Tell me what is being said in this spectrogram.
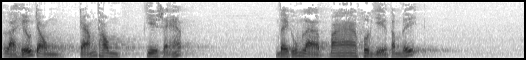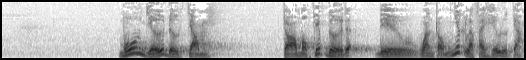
là hiểu chồng cảm thông chia sẻ. Đây cũng là ba phương diện tâm lý. Muốn giữ được chồng chọn một kiếp người đó điều quan trọng nhất là phải hiểu được chồng.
